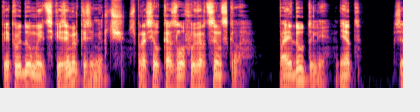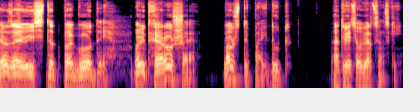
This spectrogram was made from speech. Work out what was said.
«Как вы думаете, Казимир Казимирович?» — спросил Козлов у Верцинского. «Пойдут или нет?» «Все зависит от погоды. Будет хорошая, может, и пойдут». — ответил Верцинский.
